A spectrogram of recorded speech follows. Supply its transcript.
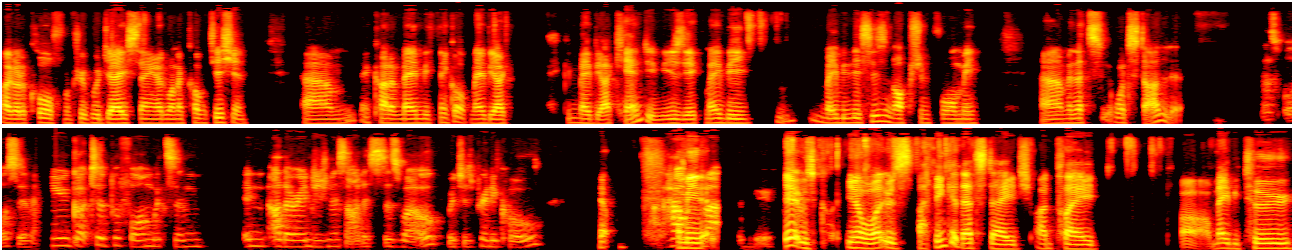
I got a call from Triple J saying I'd won a competition. Um, it kind of made me think, oh, maybe I, maybe I can do music. Maybe, maybe this is an option for me, um, and that's what started it. That's awesome. You got to perform with some in other Indigenous artists as well, which is pretty cool. Yep. How I mean, was that for you? Yeah, it was. You know what? It was. I think at that stage I'd played, oh, maybe two,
